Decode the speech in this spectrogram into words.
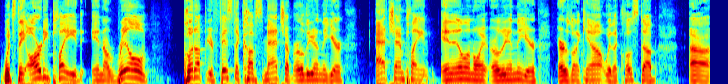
which they already played in a real put up your fisticuffs matchup earlier in the year at Champaign in Illinois earlier in the year. Arizona came out with a close dub. Uh,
